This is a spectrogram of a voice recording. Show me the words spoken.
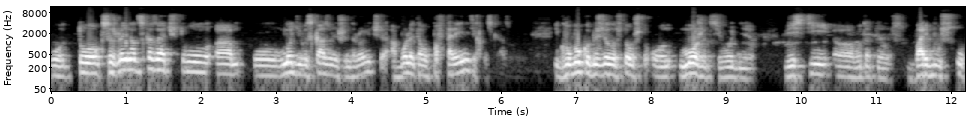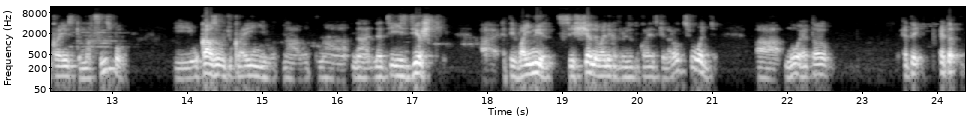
вот, то, к сожалению, надо сказать, что э, многие высказывания Шендеровича, а более того, повторение этих высказываний, и глубоко убежденность в том, что он может сегодня вести э, вот эту борьбу с украинским нацизмом и указывать Украине вот на, вот на, на, на те издержки э, этой войны, священной войны, которую ведет украинский народ сегодня, э, ну, это это, это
